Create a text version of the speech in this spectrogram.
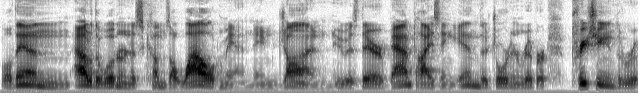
Well, then out of the wilderness comes a wild man named John who is there baptizing in the Jordan River, preaching, the,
